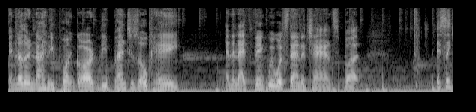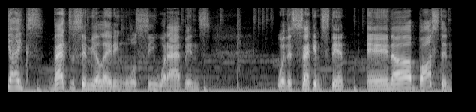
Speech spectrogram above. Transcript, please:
another 90 point guard. The bench is okay, and then I think we would stand a chance, but it's a yikes. Back to simulating. We'll see what happens with a second stint in uh, Boston.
